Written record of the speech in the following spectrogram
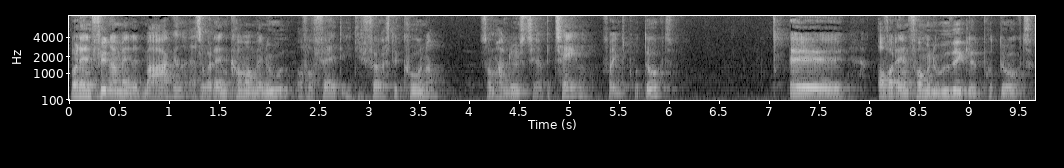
Hvordan finder man et marked? Altså hvordan kommer man ud og får fat i de første kunder, som har lyst til at betale for ens produkt? Øh, og hvordan får man udviklet et produkt,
